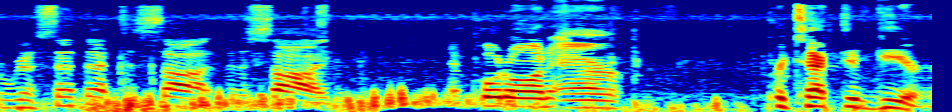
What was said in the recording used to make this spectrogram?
So we're going to set that to, to the side and put on our protective gear.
